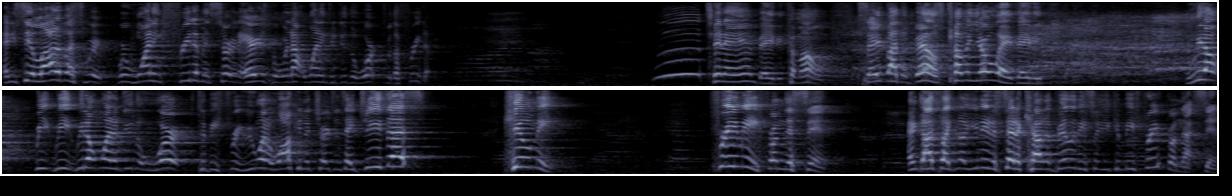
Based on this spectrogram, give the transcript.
And you see, a lot of us, we're, we're wanting freedom in certain areas, but we're not wanting to do the work for the freedom. Woo, 10 a.m., baby, come on. Saved by the bells coming your way, baby. We don't, we, we, we don't want to do the work to be free. We want to walk into church and say, Jesus, heal me. Free me from this sin. And God's like, no, you need to set accountability so you can be free from that sin.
